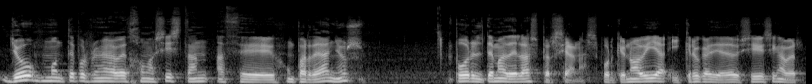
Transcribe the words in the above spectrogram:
Yo monté por primera vez Home Assistant hace un par de años por el tema de las persianas, porque no había, y creo que a día de hoy sigue sin haber,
